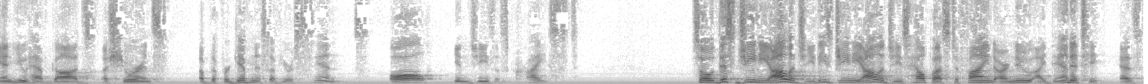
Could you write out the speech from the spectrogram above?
and you have God's assurance of the forgiveness of your sins, all in Jesus Christ. So this genealogy, these genealogies help us to find our new identity as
